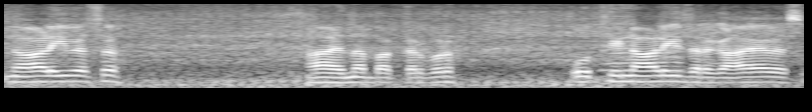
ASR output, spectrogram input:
ਨਾਲ ਹੀ ਬਸ। ਆ ਜਾਂਦਾ ਬੱਕਰਪੁਰ। ਉੱਥੇ ਨਾਲ ਹੀ ਦਰਗਾਹ ਹੈ ਬਸ।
